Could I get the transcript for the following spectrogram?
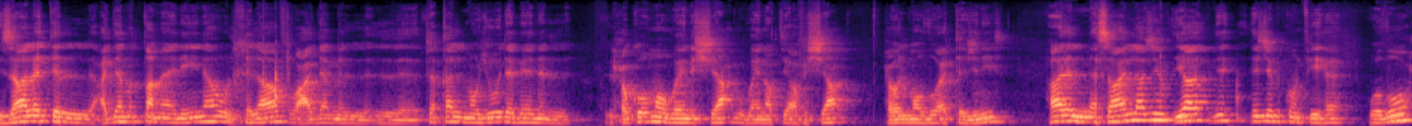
إزالة ال- عدم الطمأنينة والخلاف وعدم ال- الثقة الموجودة بين ال- الحكومة وبين الشعب وبين أطياف الشعب حول موضوع التجنيس؟ هذه المسائل لازم يجب يكون فيها وضوح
